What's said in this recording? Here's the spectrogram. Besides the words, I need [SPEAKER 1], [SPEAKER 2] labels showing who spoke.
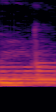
[SPEAKER 1] be.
